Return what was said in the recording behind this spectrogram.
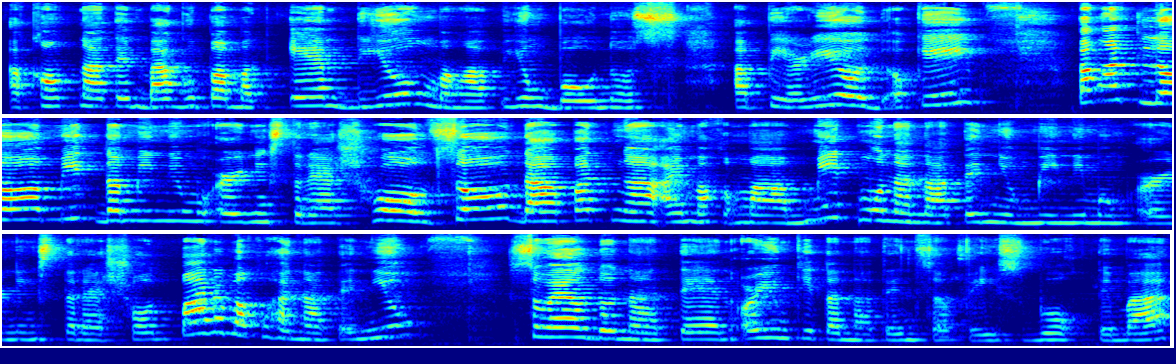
account natin bago pa mag-end yung mga yung bonus uh, period. Okay? Pangatlo, meet the minimum earnings threshold. So, dapat nga ay ma-meet muna natin yung minimum earnings threshold para makuha natin yung sweldo natin or yung kita natin sa Facebook, 'di ba?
